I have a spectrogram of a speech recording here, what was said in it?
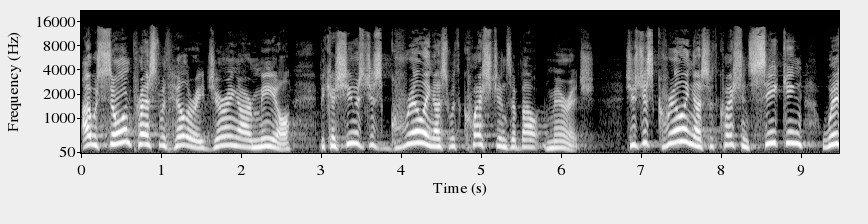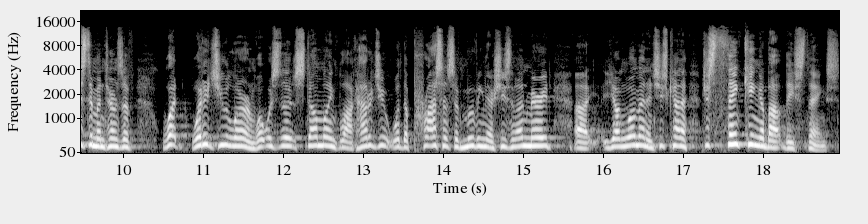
I was so impressed with Hillary during our meal because she was just grilling us with questions about marriage. She was just grilling us with questions, seeking wisdom in terms of what, what did you learn? What was the stumbling block? How did you, what the process of moving there? She's an unmarried uh, young woman, and she's kind of just thinking about these things.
